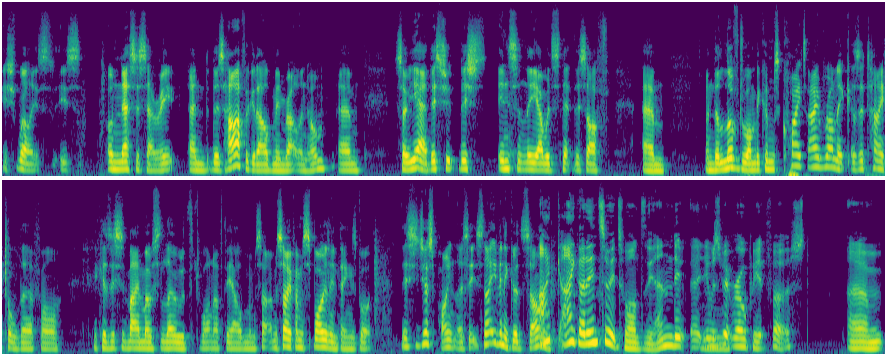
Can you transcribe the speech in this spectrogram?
it's, well, it's it's unnecessary, and there's half a good album in Rattle and Hum. Um, so yeah, this should this instantly I would snip this off, um, and the loved one becomes quite ironic as a title, therefore, because this is my most loathed one of the album. I'm sorry, I'm sorry if I'm spoiling things, but this is just pointless. It's not even a good song. I I got into it towards the end. It it was a bit ropey at first, um,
